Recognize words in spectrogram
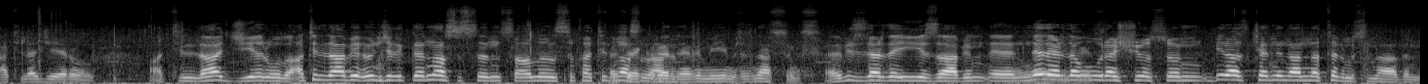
Atilla Ciğeroğlu. Atilla Ciğeroğlu. Atilla abi öncelikle nasılsın? Sağlığın, sıhhatin nasıl Teşekkür abim? ederim. İyiyim. Siz nasılsınız? Ee, bizler de iyiyiz abim. Ee, nelerde versin. uğraşıyorsun? Biraz kendini anlatır mısın abim?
